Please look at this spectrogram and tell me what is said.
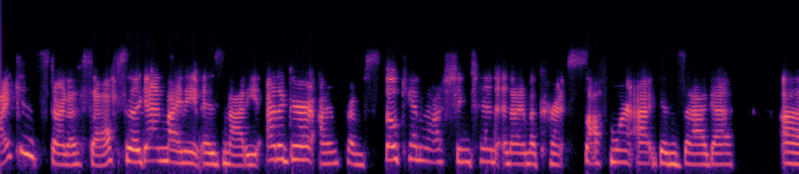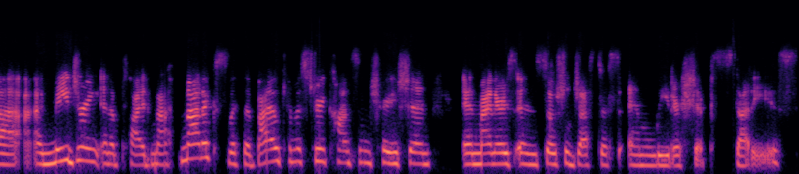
I can start us off. So again, my name is Maddie Ediger. I'm from Spokane, Washington, and I'm a current sophomore at Gonzaga. Uh, I'm majoring in applied mathematics with a biochemistry concentration and minors in social justice and leadership studies.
